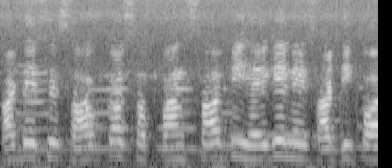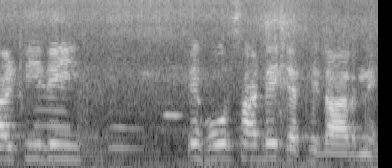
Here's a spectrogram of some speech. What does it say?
ਸਾਡੇ ਇੱਥੇ ਸਾਬਕਾ ਸਰਪੰਚ ਸਾਹਿਬ ਵੀ ਹੈਗੇ ਨੇ ਸਾਡੀ ਪਾਰਟੀ ਦੇ ਹੀ, ਤੇ ਹੋਰ ਸਾਡੇ ਜਥੇਦਾਰ ਨੇ।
